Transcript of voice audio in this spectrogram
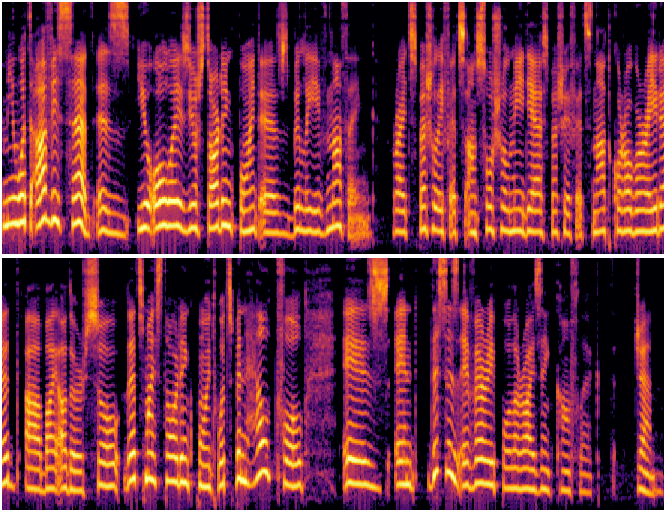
I mean, what Avi said is you always, your starting point is believe nothing right? Especially if it's on social media, especially if it's not corroborated uh, by others. So that's my starting point. What's been helpful is, and this is a very polarizing conflict. Jen,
